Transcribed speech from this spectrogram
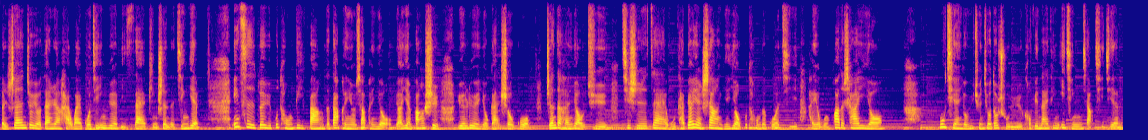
本身就有担任海外国际音乐比赛评审的经验，因此对于不同地方的大朋友、小朋友表演方式，约略有感受过，真的很有趣。其实，在舞台表演上也有不同的国籍，还有文化的差异哦。目前，由于全球都处于 COVID-19 疫情影响期间，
